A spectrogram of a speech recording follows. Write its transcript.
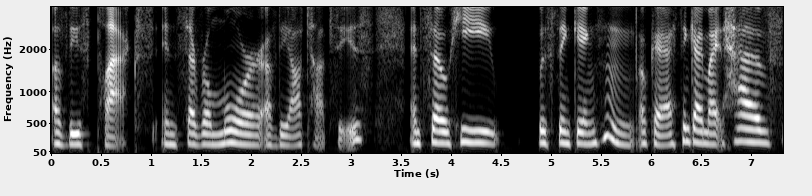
of these plaques in several more of the autopsies. And so he was thinking, hmm, okay, I think I might have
